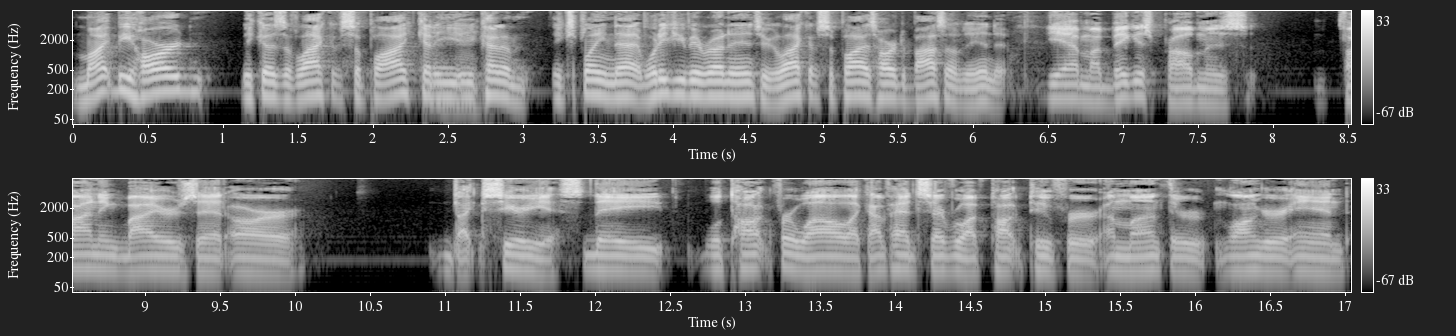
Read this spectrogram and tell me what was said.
might be hard because of lack of supply. Of, you mm-hmm. kind of explain that. What have you been running into? Lack of supply is hard to buy something, isn't it? Yeah, my biggest problem is finding buyers that are like serious. They will talk for a while. Like I've had several I've talked to for a month or longer and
